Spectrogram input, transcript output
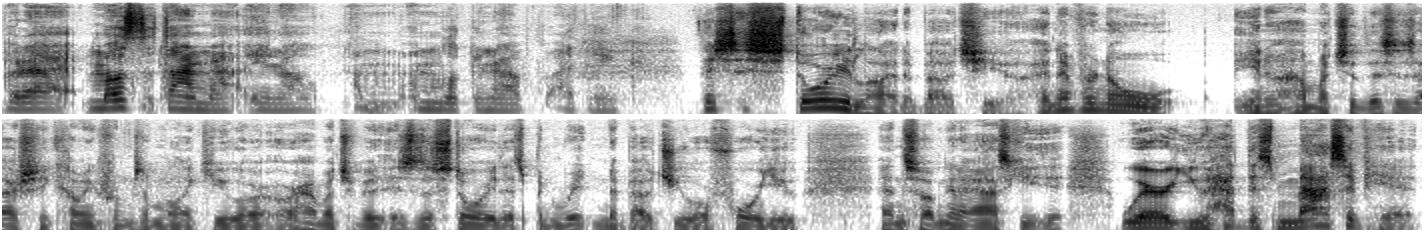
but I, most of the time, I, you know, I'm, I'm looking up. I think. There's a storyline about you. I never know, you know, how much of this is actually coming from someone like you, or, or how much of it is the story that's been written about you or for you. And so I'm going to ask you, where you had this massive hit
